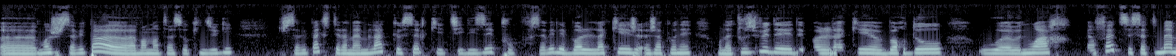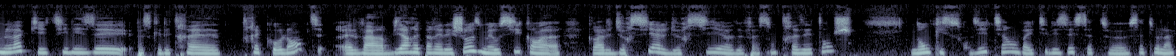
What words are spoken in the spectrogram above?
moi, je savais pas avant de m'intéresser au kintsugi. Je savais pas que c'était la même laque que celle qui est utilisée pour, vous savez, les bols laqués japonais. On a tous vu des, bols laqués bordeaux ou noirs. en fait, c'est cette même laque qui est utilisée parce qu'elle est très très collante. Elle va bien réparer les choses, mais aussi quand, quand elle durcit, elle durcit de façon très étanche. Donc ils se sont dit tiens on va utiliser cette euh, cette laque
